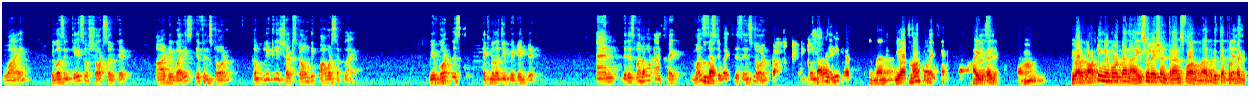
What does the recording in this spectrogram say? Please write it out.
Why? Because in case of short circuit, our device, if installed, completely shuts down the power supply. We've got this technology patented. And there is one more aspect. Once this device is installed, in any man, you are not Device. You are talking about an isolation transformer with a protect.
